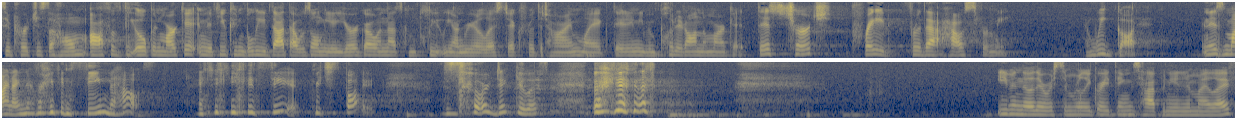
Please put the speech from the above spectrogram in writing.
to purchase a home off of the open market, and if you can believe that, that was only a year ago, and that's completely unrealistic for the time. Like, they didn't even put it on the market. This church prayed for that house for me, and we got it. In his mind, I never even seen the house. I didn't even see it. We just bought it. It's so ridiculous. Even though there were some really great things happening in my life,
